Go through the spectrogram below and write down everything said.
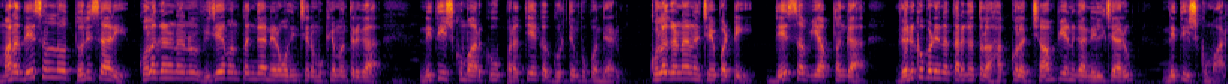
మన దేశంలో తొలిసారి కులగణనను విజయవంతంగా నిర్వహించిన ముఖ్యమంత్రిగా నితీష్ కుమార్కు ప్రత్యేక గుర్తింపు పొందారు. కులగణన చేపట్టి దేశవ్యాప్తంగా వెనుకబడిన తరగతుల హక్కుల ఛాంపియన్గా నిలిచారు నితీష్ కుమార్.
